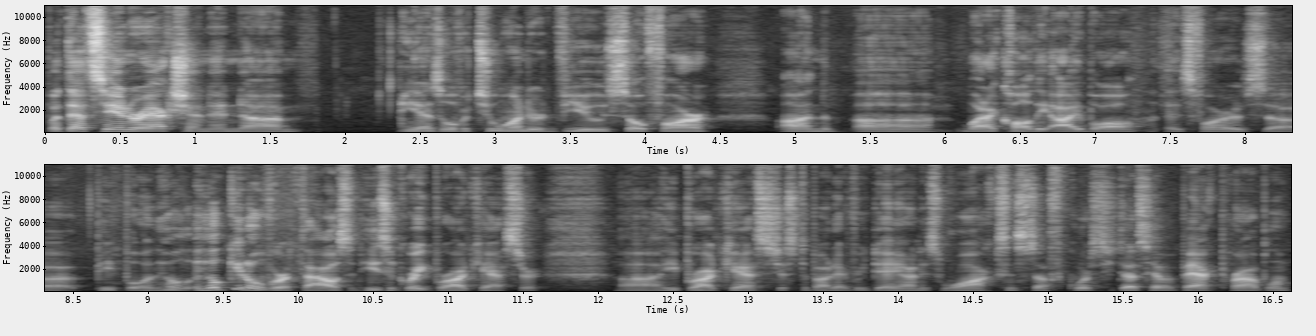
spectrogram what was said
But that's the interaction, and um, he has over 200 views so far on the uh, what I call the eyeball as far as uh, people, and he'll he'll get over a thousand. He's a great broadcaster. Uh, he broadcasts just about every day on his walks and stuff. Of course, he does have a back problem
